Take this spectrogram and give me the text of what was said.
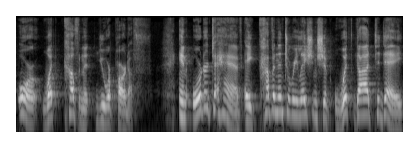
or what covenant you are part of. In order to have a covenantal relationship with God today,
